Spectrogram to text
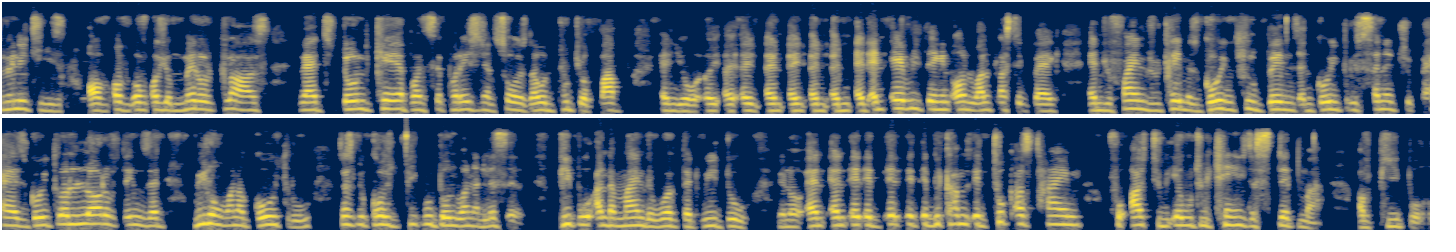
communities of, of, of, of your middle class that don't care about separation and souls that would put your pub and your uh, uh, and, and, and, and, and, everything in on one plastic bag and you find reclaimers going through bins and going through sanitary pads going through a lot of things that we don't want to go through just because people don't want to listen. People undermine the work that we do you know and and it, it, it, it becomes it took us time for us to be able to change the stigma of people.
